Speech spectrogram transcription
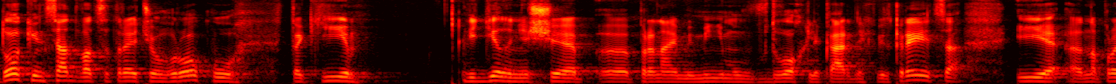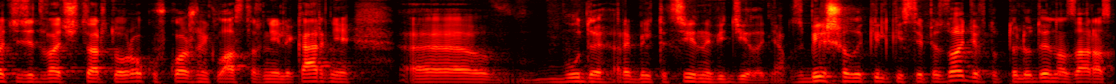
До кінця 2023 року такі відділення ще е, принаймні мінімум в двох лікарнях відкриється, і е, на протязі 2024 року в кожній кластерній лікарні е, буде реабілітаційне відділення. Збільшили кількість епізодів, тобто людина зараз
